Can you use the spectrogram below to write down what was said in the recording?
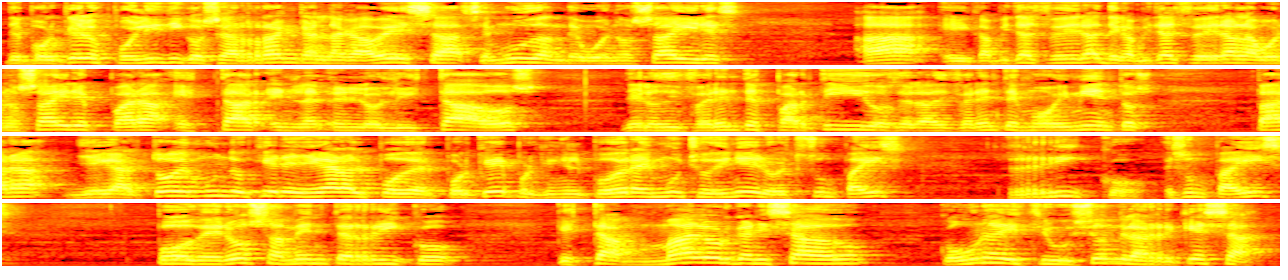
de por qué los políticos se arrancan la cabeza, se mudan de Buenos Aires a eh, Capital Federal, de Capital Federal a Buenos Aires para estar en, los listados de los diferentes partidos, de los diferentes movimientos, para llegar. Todo el mundo quiere llegar al poder. ¿Por qué? Porque en el poder hay mucho dinero. Esto es un país rico, es un país poderosamente rico, que está mal organizado, con una distribución de la riqueza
